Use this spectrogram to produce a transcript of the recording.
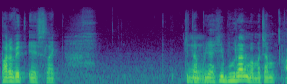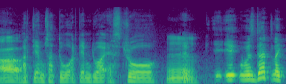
part of it is like kita punya hiburan bah, macam Ah. RTM 1, RTM 2, Astro. And i- i- was that like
